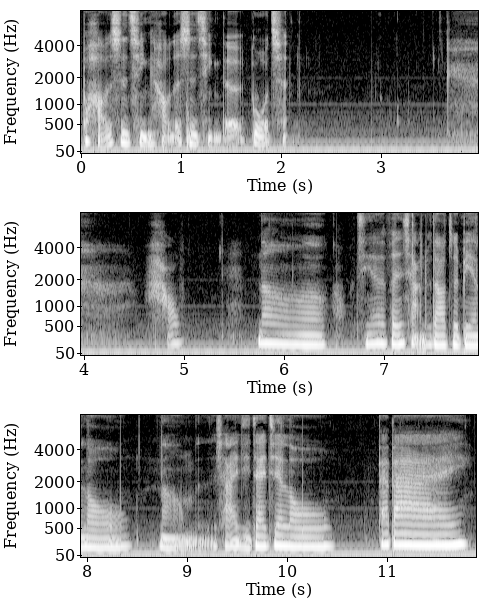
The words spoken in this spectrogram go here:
不好的事情、好的事情的过程。好，那今天的分享就到这边喽，那我们下一集再见喽，拜拜。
